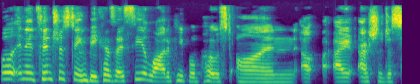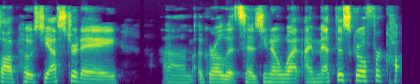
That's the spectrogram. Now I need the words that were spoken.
Well, and it's interesting because I see a lot of people post on. Uh, I actually just saw a post yesterday. Um, a girl that says, "You know what? I met this girl for co-,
